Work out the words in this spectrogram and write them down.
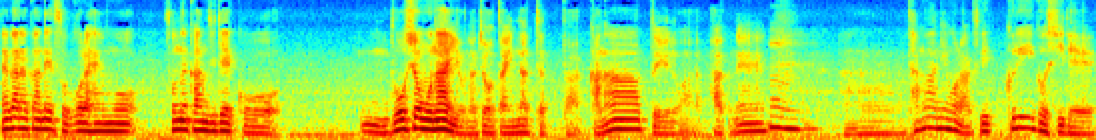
なかなかねそこら辺もそんな感じでこう、うん、どうしようもないような状態になっちゃったかなというのはあるね、うん。うんたまにほらぎっくり腰で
